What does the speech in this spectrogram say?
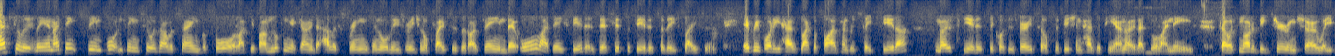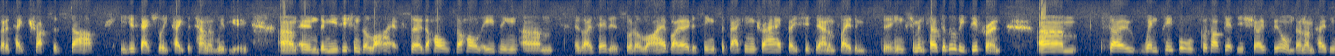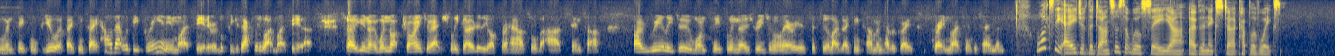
Absolutely, and I think the important thing too, as I was saying before, like if I'm looking at going to Alice Springs and all these regional places that I've been, they're all like these theatres. They're sister theatres to these places. Everybody has like a 500 seat theatre. Most theatres, because it's very self-sufficient, has a piano. That's mm-hmm. all I need. So it's not a big touring show where you've got to take trucks of staff. You just actually take the talent with you, um, and the musicians are live. So the whole the whole evening. Um, as I said, is sort of live. Iota sings the backing track. They sit down and play the, the instrument. So it's a little bit different. Um, so when people, because I'll get this show filmed, and I'm hoping when people view it, they can say, "Oh, that would be brilliant in my theatre. It looks exactly like my theatre." So you know, we're not trying to actually go to the Opera House or the Arts Centre. I really do want people in those regional areas to feel like they can come and have a great, great night's entertainment. What's the age of the dancers that we'll see uh, over the next uh, couple of weeks?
